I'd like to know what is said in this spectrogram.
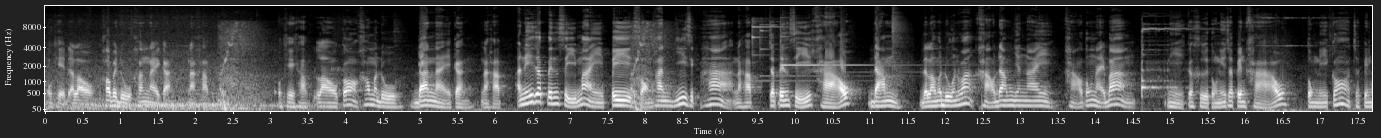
โอเค เดี๋ยวเราเข้าไปดูข้างในกันนะครับโอเคครับ เราก็เข้ามาดูด้านในกันนะครับ อันนี้จะเป็นสีใหม่ปี 2025 นะครับ จะเป็นสีขาวดำเดี๋ยวเรามาดูกันว่าขาวดำยังไง ขาวตรงไหนบ้าง นี่ก็คือตรงนี้จะเป็นขาว ตรงนี้ก็จะเป็น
